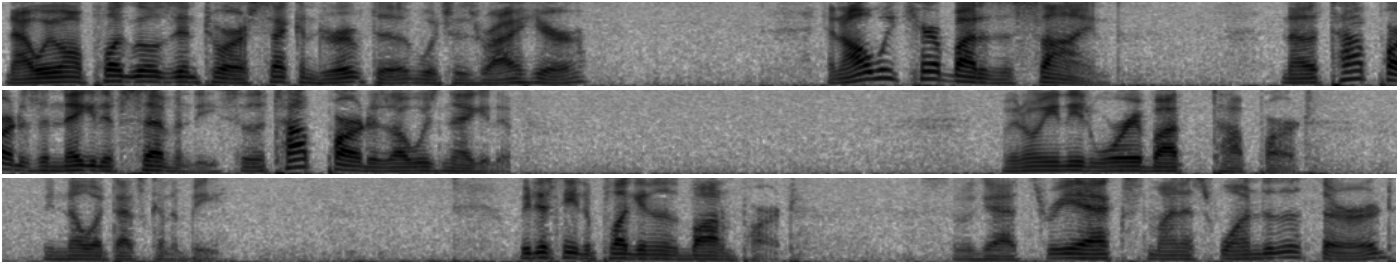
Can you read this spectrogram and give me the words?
Now we want to plug those into our second derivative, which is right here. And all we care about is a sign. Now the top part is a negative 70, so the top part is always negative. We don't even need to worry about the top part. We know what that's going to be. We just need to plug it into the bottom part. So we got 3x minus 1 to the third.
